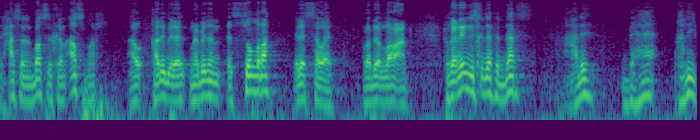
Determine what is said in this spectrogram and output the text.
الحسن البصري كان أسمر أو قريب إلى ما بين السمرة إلى السواد رضي الله عنه فكان يجلس كده في الدرس عليه بهاء غريب.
